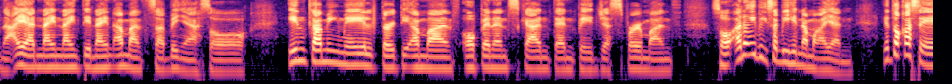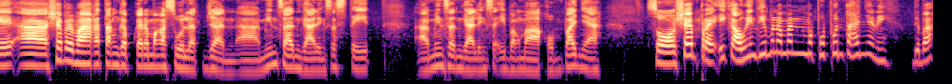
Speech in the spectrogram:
Na ayan, 9.99 a month, sabi niya. So, incoming mail, 30 a month, open and scan, 10 pages per month. So, anong ibig sabihin ng mga yan? Ito kasi, ah, syempre makakatanggap ka ng mga sulat dyan. Ah, minsan galing sa state, ah, minsan galing sa ibang mga kumpanya. So, syempre, ikaw, hindi mo naman mapupuntahan yan eh. di ba?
